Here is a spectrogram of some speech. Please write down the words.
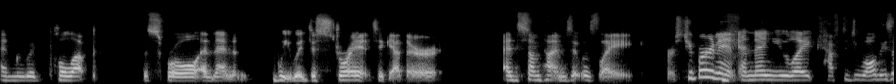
And we would pull up the scroll and then we would destroy it together. And sometimes it was like, first you burn it and then you like have to do all these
